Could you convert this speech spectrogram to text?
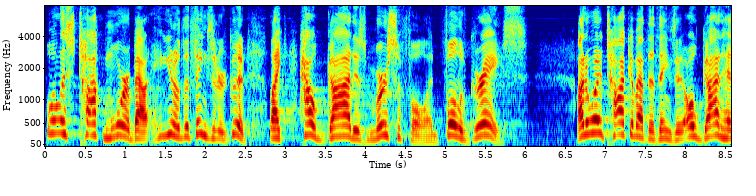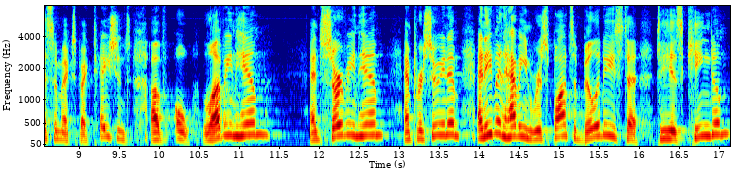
well, let's talk more about, you know, the things that are good, like how God is merciful and full of grace. I don't want to talk about the things that, oh, God has some expectations of, oh, loving Him and serving Him and pursuing Him and even having responsibilities to, to His kingdom.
